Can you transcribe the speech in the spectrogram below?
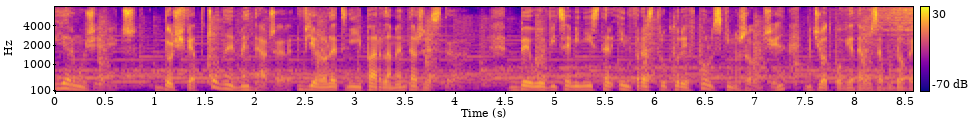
Jarmuziewicz, doświadczony menadżer, wieloletni parlamentarzysta. Były wiceminister infrastruktury w polskim rządzie, gdzie odpowiadał za budowę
